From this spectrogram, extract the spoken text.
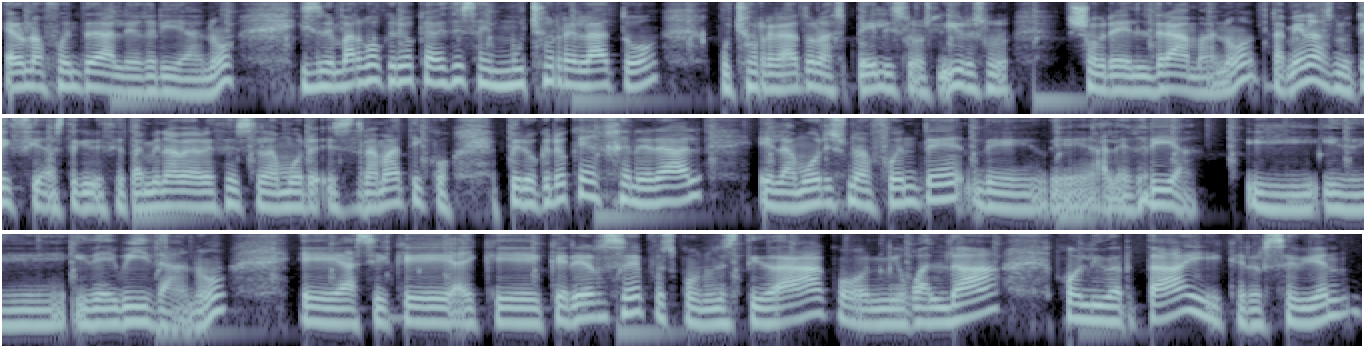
era una fuente de alegría, ¿no? Y sin embargo, creo que a veces hay mucho relato, mucho relato en las pelis, en los libros, sobre el drama, ¿no? También las noticias, te quiero decir, también a veces el amor es dramático, pero creo que en general el amor es una fuente de, alegría y, de, vida, ¿no? Eh, así que hay que quererse pues con honestidad, con igualdad, con libertad y quererse bien,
